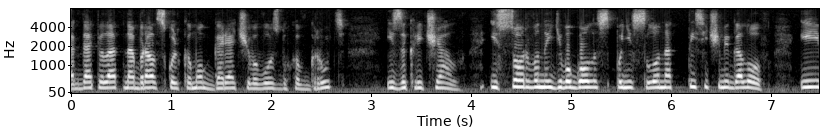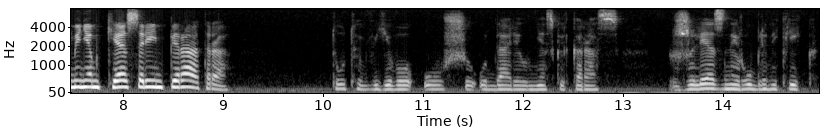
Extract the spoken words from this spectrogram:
Тогда Пилат набрал сколько мог горячего воздуха в грудь и закричал, и сорванный его голос понесло над тысячами голов именем кесаря императора. Тут в его уши ударил несколько раз железный рубленый крик.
